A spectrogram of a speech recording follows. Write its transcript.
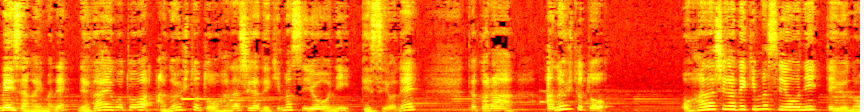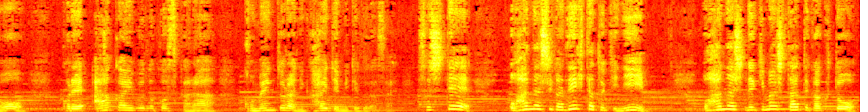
メイさんが今ね願い事はあの人とお話ができますようにですよね。だからあの人とお話ができますようにっていうのをこれアーカイブ残すからコメント欄に書いてみてください。そしてお話ができた時にお話できましたって書くと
